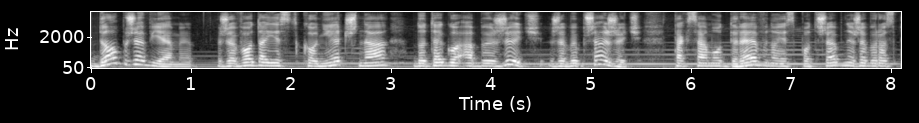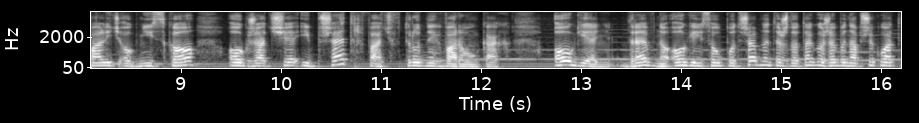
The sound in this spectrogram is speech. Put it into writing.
Dobrze wiemy, że woda jest konieczna do tego, aby żyć, żeby przeżyć. Tak samo drewno jest potrzebne, żeby rozpalić ognisko, ogrzać się i przetrwać w trudnych warunkach. Ogień, drewno, ogień są potrzebne też do tego, żeby na przykład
